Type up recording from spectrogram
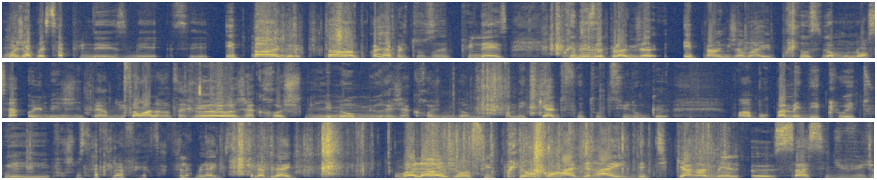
Moi, j'appelle ça punaise, mais c'est épingle. Putain, pourquoi j'appelle tout ça des punaises J'ai pris des épingles. épingles. J'en avais pris aussi dans mon ancien hall, mais j'ai perdu. Enfin, à l'intérieur, j'accroche, les mets au mur et j'accroche dans mes cadres photos dessus. Donc, euh, enfin, pour pas mettre des clous et tout. Et franchement, ça fait l'affaire, ça fait la blague, ça fait la blague. Voilà, j'ai ensuite pris encore à graille des petits caramels. Euh, ça, c'est du vu, du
